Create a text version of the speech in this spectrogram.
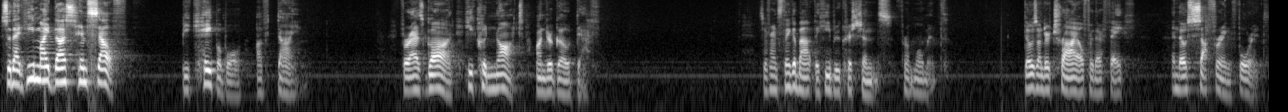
so that he might thus himself be capable of dying. For as God, he could not undergo death. So, friends, think about the Hebrew Christians for a moment. those under trial for their faith, and those suffering for it.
